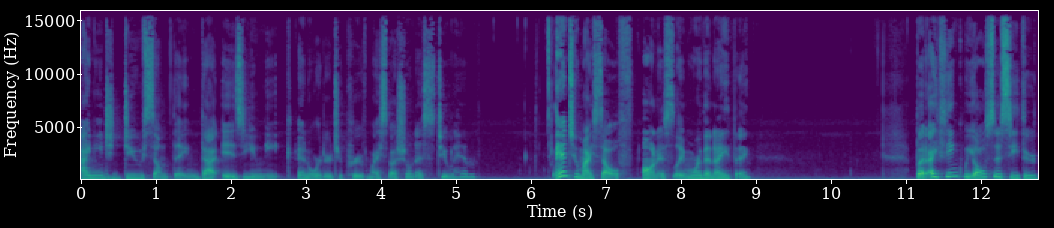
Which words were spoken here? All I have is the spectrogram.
I need to do something that is unique in order to prove my specialness to Him and to myself, honestly, more than anything. But I think we also see through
